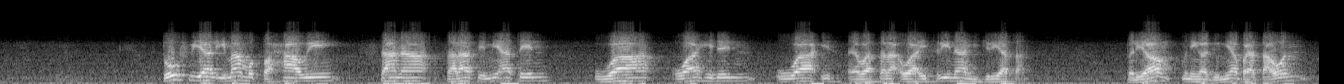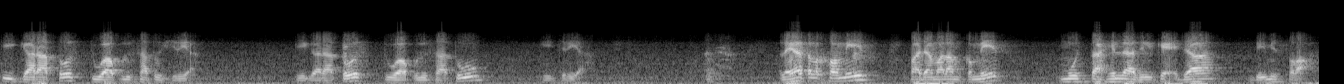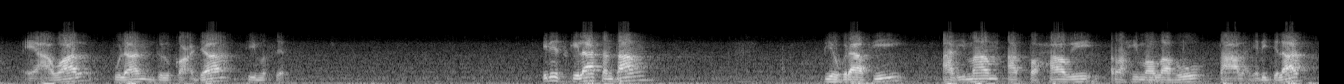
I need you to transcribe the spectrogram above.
Tufiya Al-Imam Tahawi sana salasi wa wahidin wa, is, eh, wa, wa isrina hijriyatan. Beliau meninggal dunia pada tahun 321 Hijriah. 321 Hijriah. Lailatul Khamis pada malam Kamis mustahillah Dzul Qa'dah di Misrah. Ya, awal bulan Dzul Qa'dah di Mesir. Ini sekilas tentang biografi Al-Imam At-Tahawi rahimallahu taala. Jadi jelas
